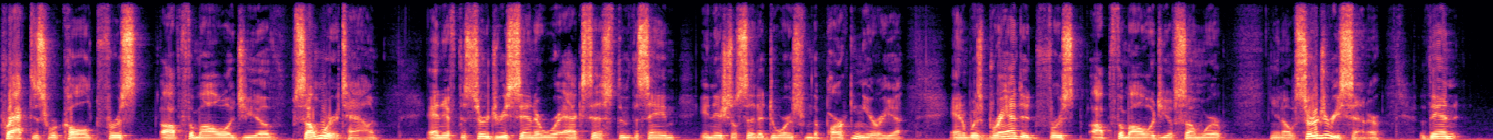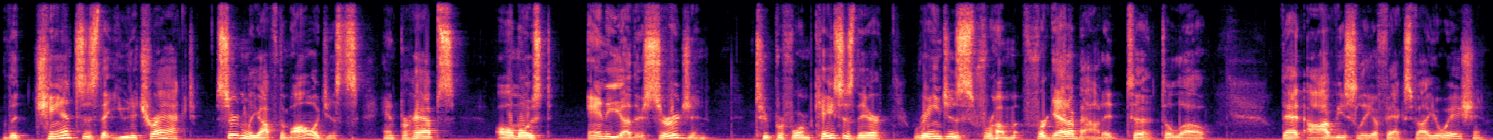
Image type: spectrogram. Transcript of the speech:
practice were called First Ophthalmology of somewhere town, and if the surgery center were accessed through the same initial set of doors from the parking area and was branded First Ophthalmology of somewhere, you know, surgery center, then the chances that you'd attract certainly ophthalmologists and perhaps almost any other surgeon to perform cases there ranges from forget about it to, to low. That obviously affects valuation.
